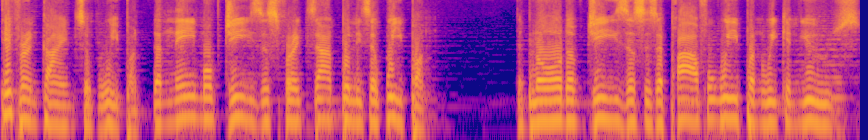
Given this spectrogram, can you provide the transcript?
different kinds of weapon. The name of Jesus, for example, is a weapon. The blood of Jesus is a powerful weapon we can use.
